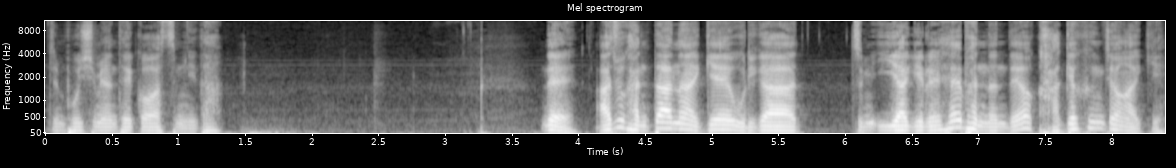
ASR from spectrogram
좀 보시면 될 것 같습니다. 네, 아주 간단하게 우리가 좀 이야기를 해봤는데요. 가격 흥정하기.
